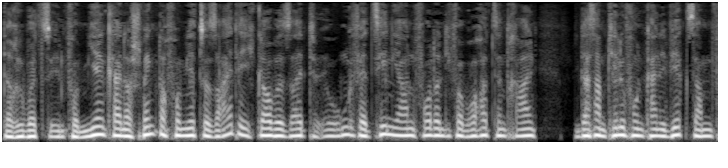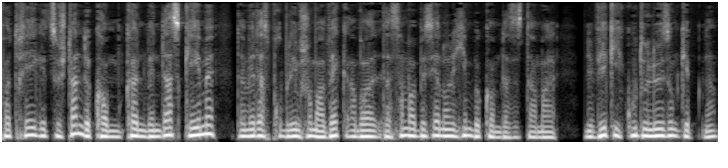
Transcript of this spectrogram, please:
darüber zu informieren. Kleiner Schwenk noch von mir zur Seite. Ich glaube, seit ungefähr zehn Jahren fordern die Verbraucherzentralen, dass am Telefon keine wirksamen Verträge zustande kommen können. Wenn das käme, dann wäre das Problem schon mal weg. Aber das haben wir bisher noch nicht hinbekommen, dass es da mal eine wirklich gute Lösung gibt. Ne?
